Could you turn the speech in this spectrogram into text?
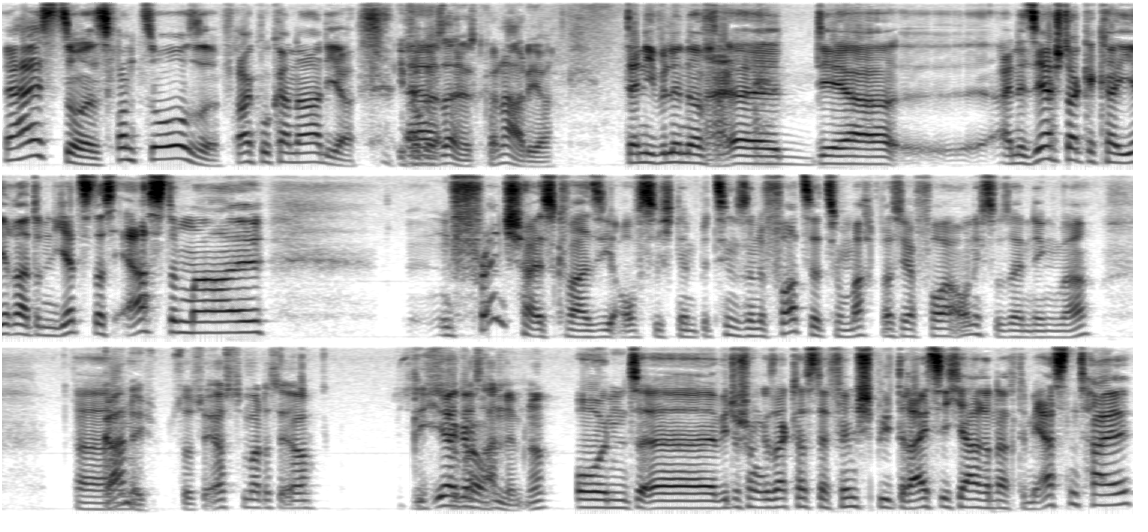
Wer heißt so? Das ist Franzose, Franco-Kanadier. Ich wollte gerade sagen, das ist Kanadier. Danny Villeneuve, äh, der äh, eine sehr starke Karriere hat und jetzt das erste Mal ein Franchise quasi auf sich nimmt, beziehungsweise eine Fortsetzung macht, was ja vorher auch nicht so sein Ding war. Gar nicht. Das ist das erste Mal, dass er sich Ja, genau. was annimmt, ne? Und äh, wie du schon gesagt hast, der Film spielt 30 Jahre nach dem ersten Teil.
